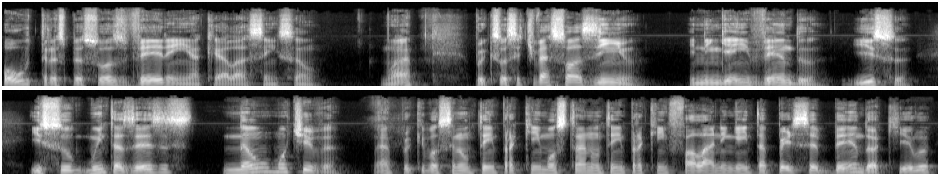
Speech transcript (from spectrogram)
outras pessoas verem aquela ascensão, não é? Porque se você estiver sozinho e ninguém vendo isso, isso muitas vezes não motiva, né? Porque você não tem para quem mostrar, não tem para quem falar, ninguém está percebendo aquilo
